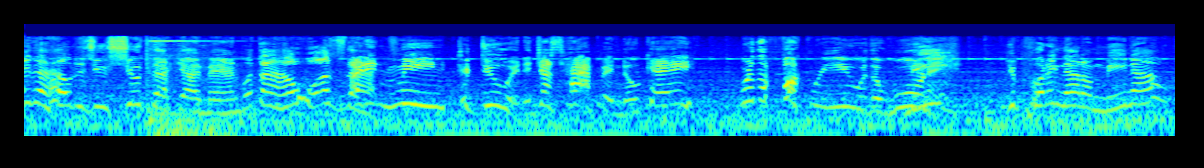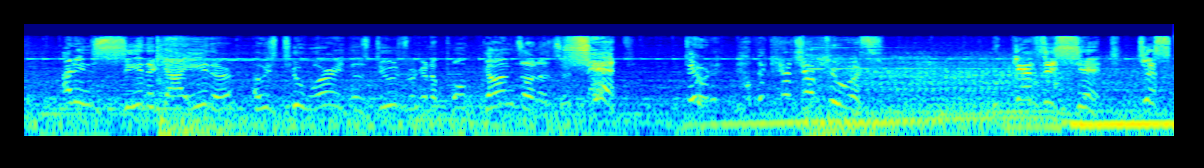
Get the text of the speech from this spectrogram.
Why the hell did you shoot that guy, man? What the hell was that? I didn't mean to do it. It just happened, okay? Where the fuck were you with a warning? Me? You're putting that on me now? I didn't see the guy either. I was too worried those dudes were gonna pull guns on us. Shit! Dude, how'd they catch up to us? Who gives a shit? Just...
